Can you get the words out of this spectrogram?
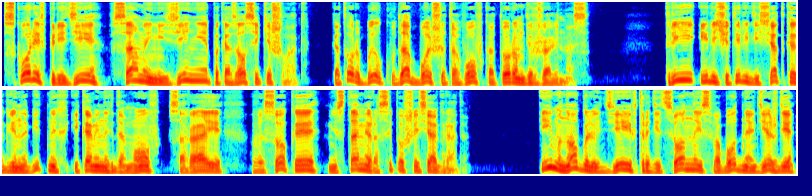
Вскоре впереди, в самой низине, показался кишлак, который был куда больше того, в котором держали нас. Три или четыре десятка глинобитных и каменных домов, сараи — высокая, местами рассыпавшаяся ограда. И много людей в традиционной свободной одежде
